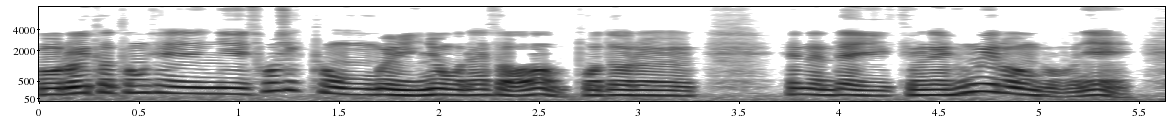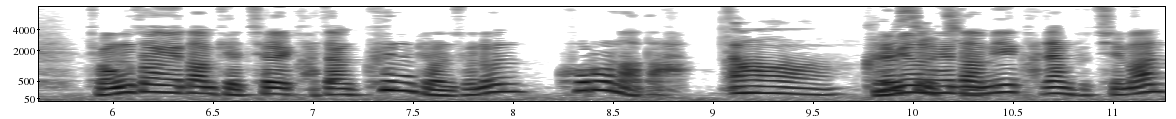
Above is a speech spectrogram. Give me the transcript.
어, 로이터 통신이 소식통을 인용을 해서 보도를 했는데 이 굉장히 흥미로운 부분이 정상회담 개최의 가장 큰 변수는 코로나다. 어, 대면. 회담이 가장 좋지만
